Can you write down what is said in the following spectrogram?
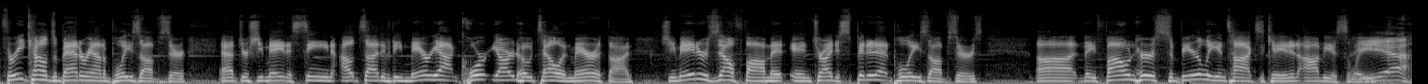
three counts of battery on a police officer after she made a scene outside of the Marriott Courtyard Hotel in Marathon. She made herself vomit and tried to spit it at police officers. Uh, they found her severely intoxicated, obviously. Yeah.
